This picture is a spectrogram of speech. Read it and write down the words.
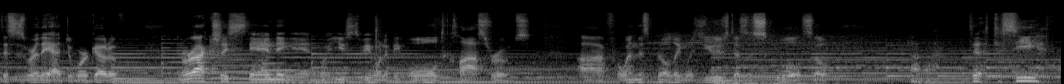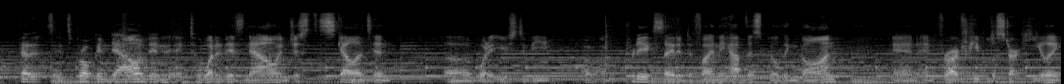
this is where they had to work out of. And we're actually standing in what used to be one of the old classrooms uh, for when this building was used as a school. So uh, to, to see that it's, it's broken down in, into what it is now and just the skeleton of what it used to be, I'm pretty excited to finally have this building gone and, and for our people to start healing.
